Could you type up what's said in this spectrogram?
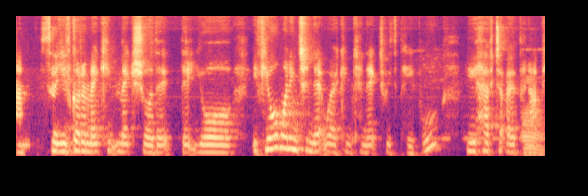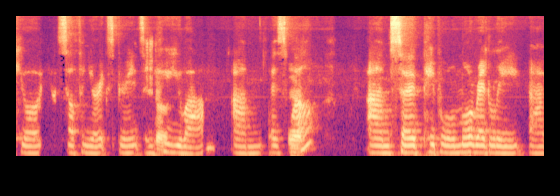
Um, so you've got to make make sure that that you're if you're wanting to network and connect with people, you have to open up your yourself and your experience and Sure. who you are um, as Yeah. well. Um, so people will more readily uh,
